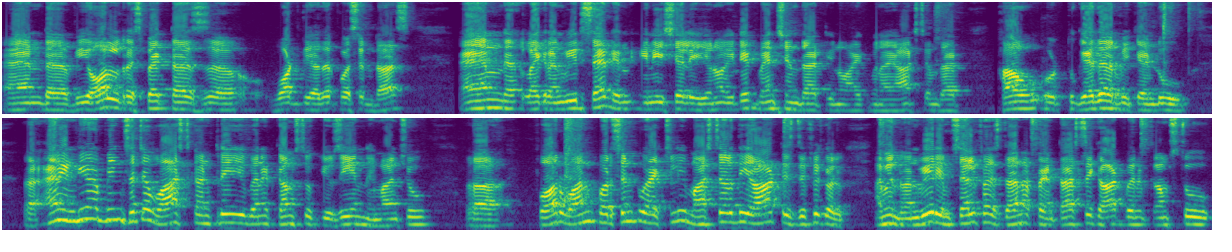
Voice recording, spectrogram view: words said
and uh, we all respect as uh, what the other person does. And like Ranveer said in, initially, you know, he did mention that, you know, I, when I asked him that how together we can do. Uh, and India being such a vast country when it comes to cuisine, Himanshu, uh, for one person to actually master the art is difficult. I mean, Ranveer himself has done a fantastic art when it comes to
